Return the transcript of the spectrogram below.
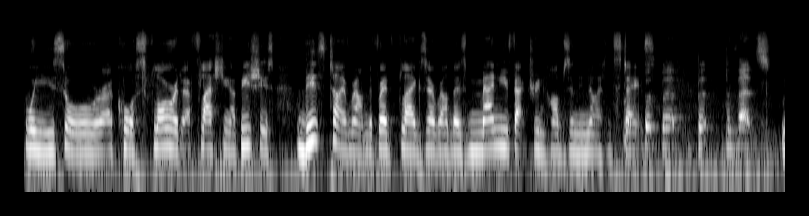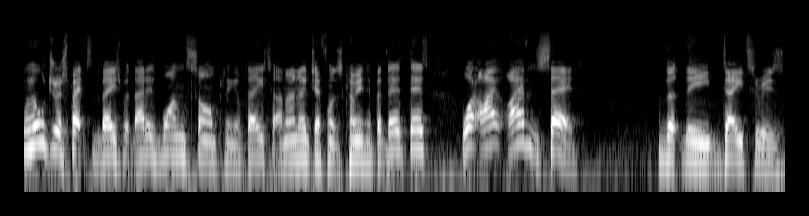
where you saw, of course, Florida flashing up issues. This time around, the red flags are around those manufacturing hubs in the United States. But, but, but, but that's, with all due respect to the Beige, but that is one sampling of of data. And I know Geoff wants to come in here, but there's, there's what I, I haven't said that the data is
